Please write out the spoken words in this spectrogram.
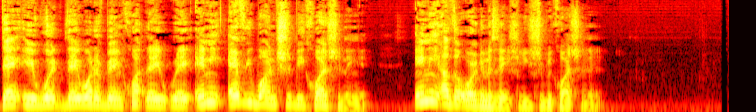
they it would they would have been they, they any everyone should be questioning it. Any other organization, you should be questioning it.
